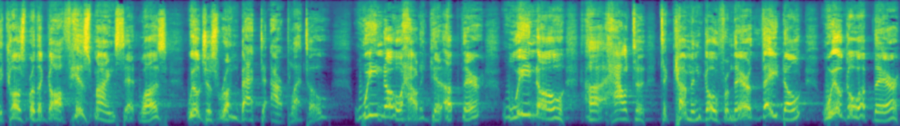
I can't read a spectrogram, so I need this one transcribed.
Because Brother Goff, his mindset was, we'll just run back to our plateau. We know how to get up there. We know uh, how to, to come and go from there. They don't. We'll go up there.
